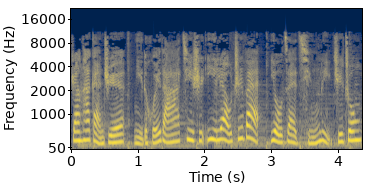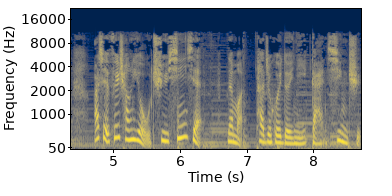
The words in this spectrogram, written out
让他感觉你的回答既是意料之外，又在情理之中，而且非常有趣新鲜。那么他就会对你感兴趣。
